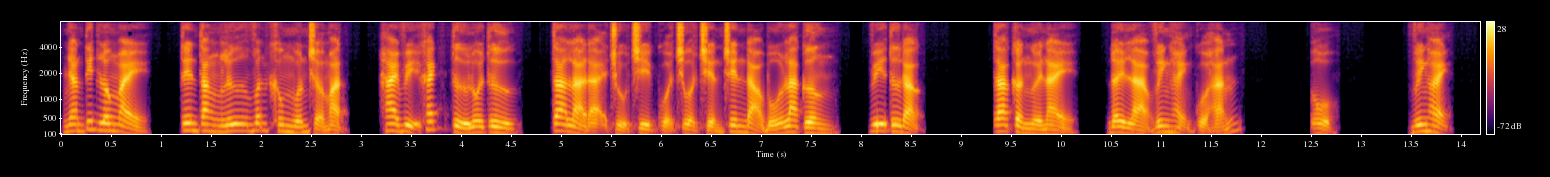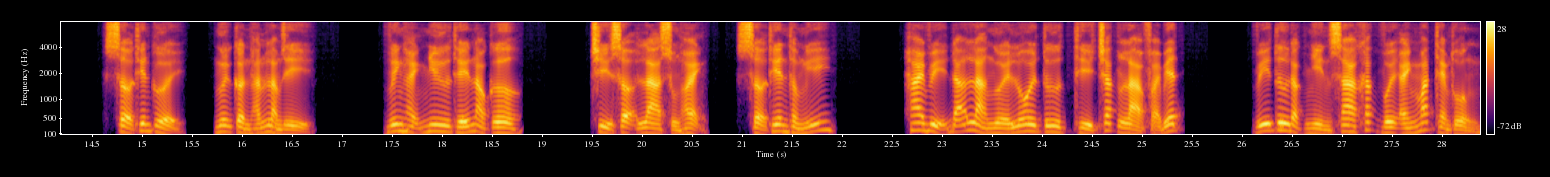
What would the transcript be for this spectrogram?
Nhăn tít lông mày, tên tăng lữ vẫn không muốn trở mặt. Hai vị khách từ lôi tư, ta là đại chủ trì của chùa triển trên đảo Bố La Cương, vi tư đặc. Ta cần người này, đây là vinh hạnh của hắn. Ồ, vinh hạnh. Sở thiên cười, ngươi cần hắn làm gì? Vinh hạnh như thế nào cơ? Chỉ sợ là sủng hạnh, sở thiên thầm nghĩ. Hai vị đã là người lôi tư thì chắc là phải biết. Vĩ tư đặc nhìn xa khắc với ánh mắt thèm thuồng,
